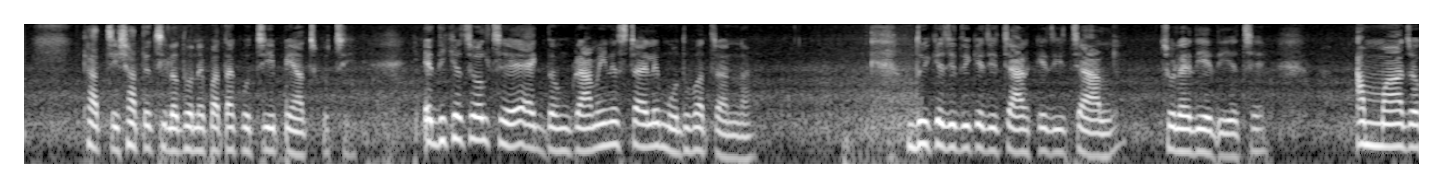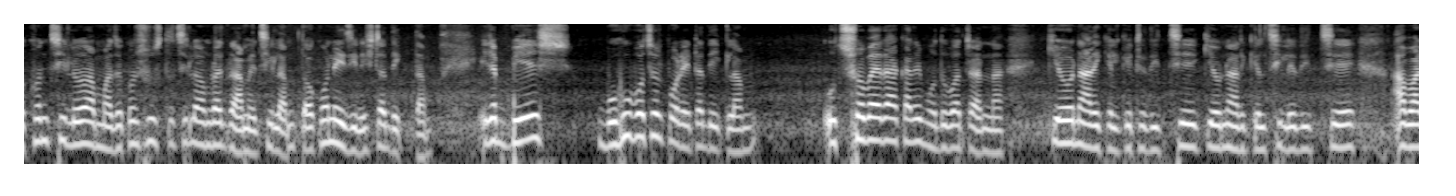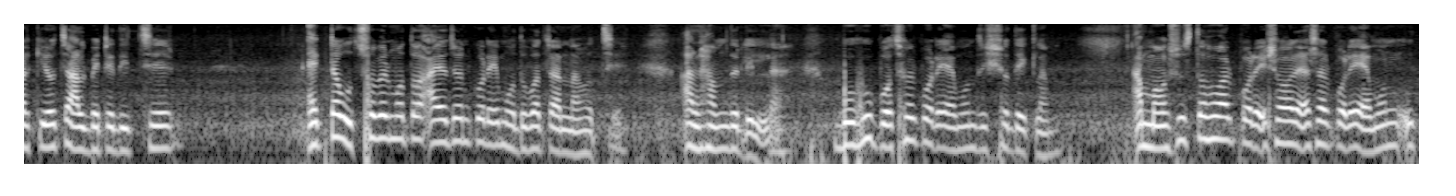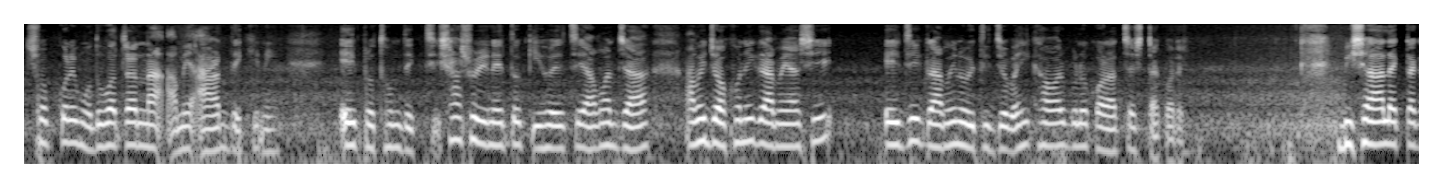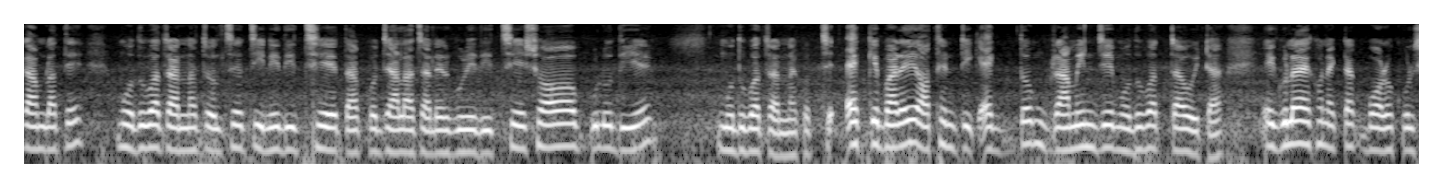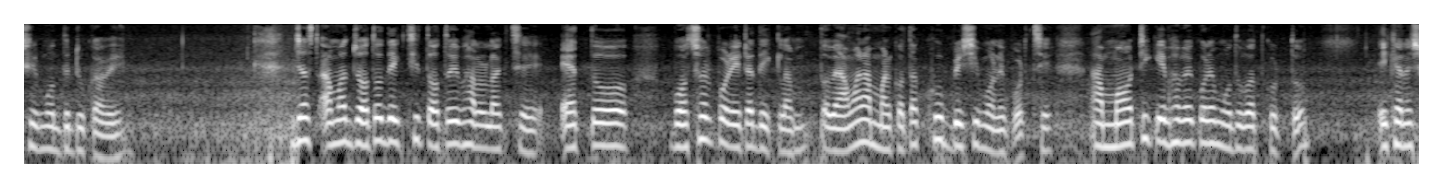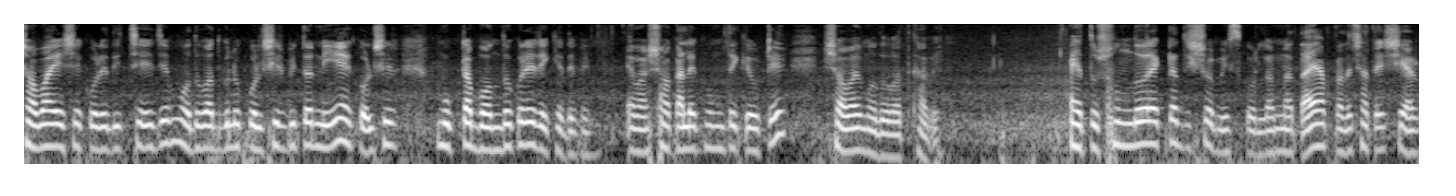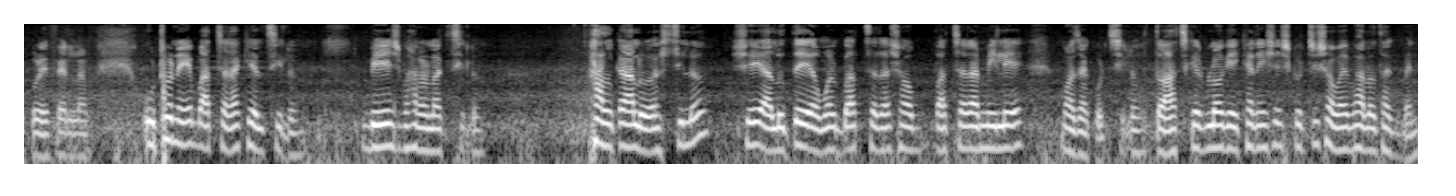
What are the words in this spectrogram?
খাচ্ছি। সাথে ছিল ধনে পাতা কুচি, পেঁয়াজ কুচি। এদিকে চলছে একদম গ্রামীণ স্টাইলে মধুভাত রান্না। দুই কেজি দুই কেজি, চার কেজি চাল চলে দিয়ে দিয়েছে। আম্মা যখন ছিল, আম্মা যখন সুস্থ ছিল, আমরা গ্রামে ছিলাম, তখন এই জিনিসটা দেখতাম। এটা বেশ বহু বছর পরে এটা দেখলাম। উৎসবের আকারে মধুভাত রান্না। কেউ নারিকেল কেটে দিচ্ছে, কেউ নারকেল ছিলে দিচ্ছে, আবার কেউ চাল বেটে দিচ্ছে। একটা উৎসবের মতো আয়োজন করে মধুভাত রান্না হচ্ছে। আলহামদুলিল্লাহ। বহু বছর পরে এমন দৃশ্য দেখলাম। আম্মা অসুস্থ হওয়ার পরে, শহরে আসার পরে এমন উৎসব করে মধুভাত রান্না আমি আর দেখিনি। এই প্রথম দেখছি। শাশুড়ি নেই তো কী হয়েছে? আমার যা, আমি যখনই গ্রামে আসি, এই যে গ্রামীণ ঐতিহ্যবাহী খাবারগুলো করার চেষ্টা করে। বিশাল একটা গামলাতে মধুভাত রান্না চলছে, চিনি দিচ্ছে, তারপর জ্বালা চালের গুঁড়ি দিচ্ছে, সবগুলো দিয়ে মধুভাত রান্না করছে। একেবারে অথেন্টিক একদম গ্রামীণ যে মধুভাতটা ওইটা। এগুলো এখন একটা বড় কলসির মধ্যে ঢুকাবে। জাস্ট আমার যত দেখছি ততই ভালো লাগছে। এত বছর পরে এটা দেখলাম, তবে আমার আম্মার কথা খুব বেশি মনে পড়ছে। আম্মাও ঠিক এভাবে করে মধুবাত করতো। এখানে সবাই এসে করে দিচ্ছে। এই যে মধুবাদগুলো কলসির ভিতর নিয়ে কলসির মুখটা বন্ধ করে রেখে দেবে। এবার সকালে ঘুম থেকে উঠে সবাই মধুবাদ খাবে। এত সুন্দর একটা দৃশ্য মিস করলাম না, তাই আপনাদের সাথে শেয়ার করে ফেললাম। উঠোনে বাচ্চারা খেলছিল, বেশ ভালো লাগছিল। হালকা আলো আসছিল, সেই আলুতে আমার বাচ্চারা সব বাচ্চারা মিলে মজা করছিল। তো আজকের ব্লগ এখানেই শেষ করছি, সবাই ভালো থাকবেন।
